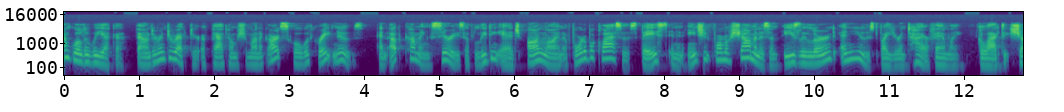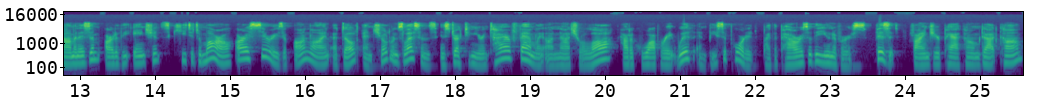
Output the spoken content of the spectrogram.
I'm Gwilda Wiyaka, founder and director of Path Home Shamanic Art School with great news an upcoming series of leading edge online affordable classes based in an ancient form of shamanism easily learned and used by your entire family. Galactic Shamanism, Art of the Ancients, Key to Tomorrow are a series of online adult and children's lessons instructing your entire family on natural law, how to cooperate with and be supported by the powers of the universe. Visit findyourpathhome.com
